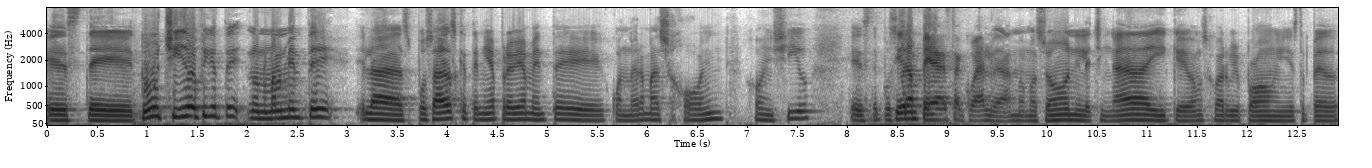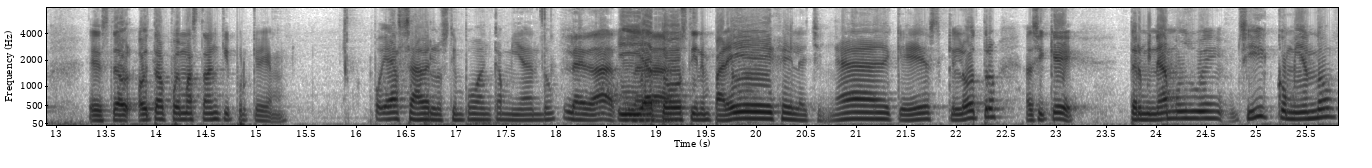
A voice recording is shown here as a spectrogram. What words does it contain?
Este, tuvo chido, fíjate, normalmente las posadas que tenía previamente cuando era más joven, jovencillo, este, pues eran pedas, tal cual, ¿verdad? Mamazón y la chingada y que vamos a jugar beer pong y este pedo. Este, ahorita fue más tranqui porque, pues ya sabes, los tiempos van cambiando. La edad. Y la ya edad. todos tienen pareja y la chingada, que es, que el otro. Así que terminamos, güey, sí, comiendo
